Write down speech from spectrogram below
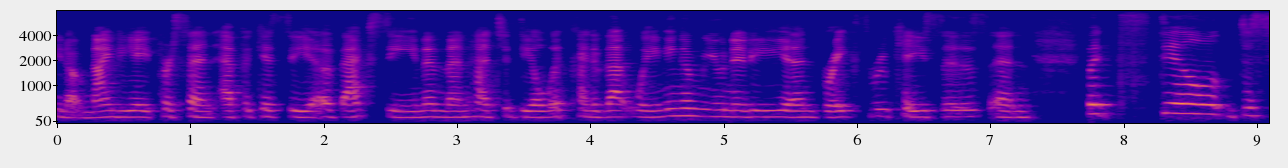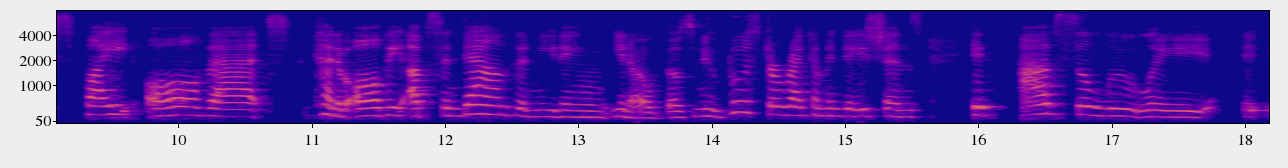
you know 98% efficacy of vaccine and then had to deal with kind of that waning immunity and breakthrough cases and but still despite all that kind of all the ups and downs and needing you know those new booster recommendations it absolutely it,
